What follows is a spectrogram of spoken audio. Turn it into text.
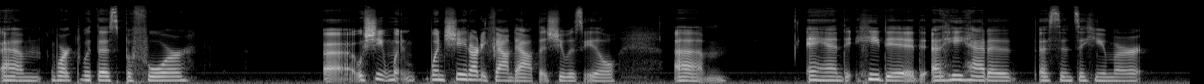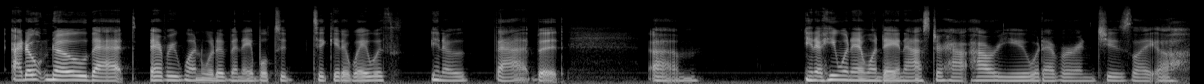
um, worked with us before. Uh, she when, when she had already found out that she was ill, um, and he did. Uh, he had a, a sense of humor. I don't know that everyone would have been able to to get away with you know that, but um, you know, he went in one day and asked her how how are you, whatever, and she was like, "Oh,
